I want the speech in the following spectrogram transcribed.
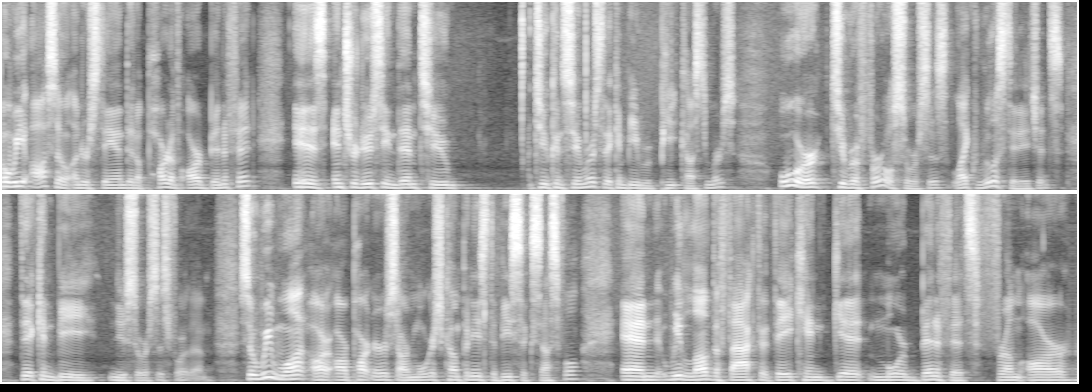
but we also understand that a part of our benefit is introducing them to to consumers that can be repeat customers or to referral sources like real estate agents that can be new sources for them. So we want our, our partners, our mortgage companies to be successful. And we love the fact that they can get more benefits from our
